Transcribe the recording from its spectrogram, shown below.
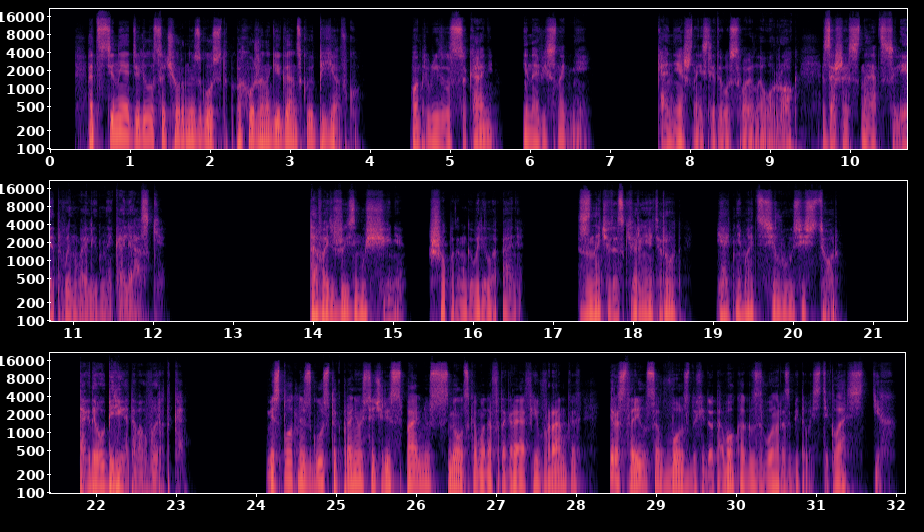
От стены отделился черный сгусток, похожий на гигантскую пиявку. Он приблизился к Ане и навис над ней. Конечно, если ты усвоила урок за 16 лет в инвалидной коляске. «Давать жизнь мужчине», — шепотом говорила Аня значит осквернять род и отнимать силу у сестер. Тогда убери этого выродка. Бесплотный сгусток пронесся через спальню, смел с комода фотографии в рамках и растворился в воздухе до того, как звон разбитого стекла стих.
